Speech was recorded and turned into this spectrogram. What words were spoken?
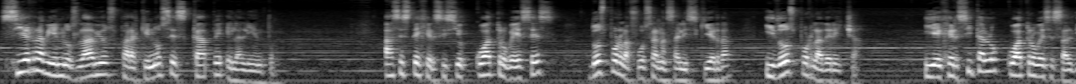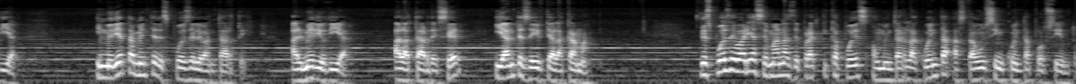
Cierra bien los labios para que no se escape el aliento. Haz este ejercicio cuatro veces, dos por la fosa nasal izquierda y dos por la derecha. Y ejercítalo cuatro veces al día, inmediatamente después de levantarte, al mediodía, al atardecer y antes de irte a la cama. Después de varias semanas de práctica puedes aumentar la cuenta hasta un 50%.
